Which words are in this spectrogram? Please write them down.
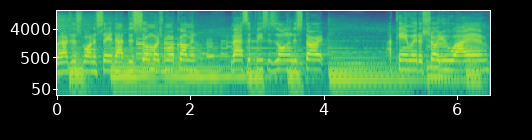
But I just want to say that there's so much more coming. Masterpiece is only the start. I came here to show you who I am.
